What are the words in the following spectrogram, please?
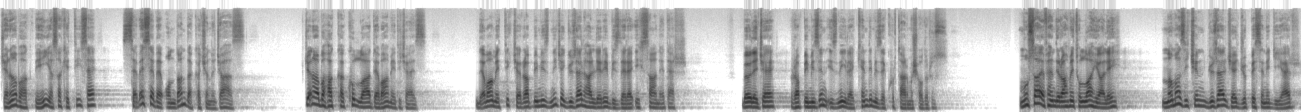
Cenab-ı Hak neyi yasak ettiyse seve seve ondan da kaçınacağız. Cenab-ı Hakk'a kulluğa devam edeceğiz.'' Devam ettikçe Rabbimiz nice güzel halleri bizlere ihsan eder. Böylece Rabbimizin izniyle kendimizi kurtarmış oluruz. Musa Efendi rahmetullahi aleyh, namaz için güzelce cübbesini giyer,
